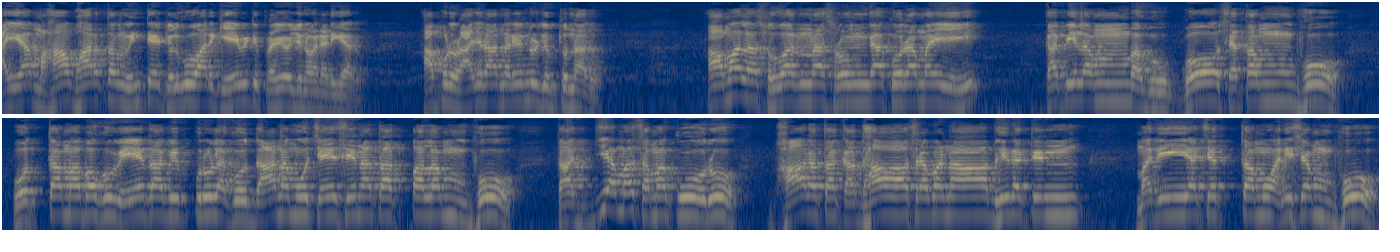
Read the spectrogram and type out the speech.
అయ్యా మహాభారతం వింటే తెలుగువారికి ఏమిటి ప్రయోజనం? అని అడిగారు. అప్పుడు రాజరాజ నరేంద్రుడు చెప్తున్నారు అమల సువర్ణ శృంగ కురమై కపిలంబగు గో శతంభూ ఉత్తమ బహు వేద విప్రులకు దానము చేసిన తత్ఫలంభూ తజ్యమ సమకూరు భారత కథాశ్రవణాభిరతిన్ మదీయ చిత్తము అనిశంభు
